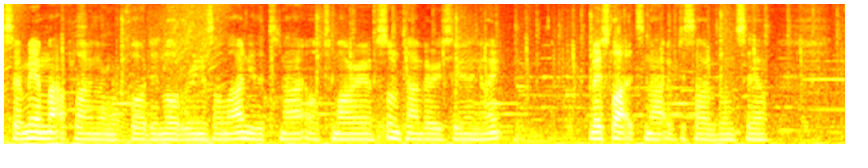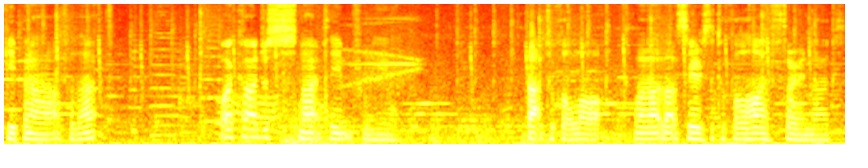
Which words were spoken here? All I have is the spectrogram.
So me and Matt are planning on recording Lord of the Rings Online either tonight or tomorrow, sometime very soon anyway. Most likely tonight we've decided on, so keep an eye out for that. Why can't I just snipe the imp from here? That took a lot. Like that, that seriously took a lot of throwing knives.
